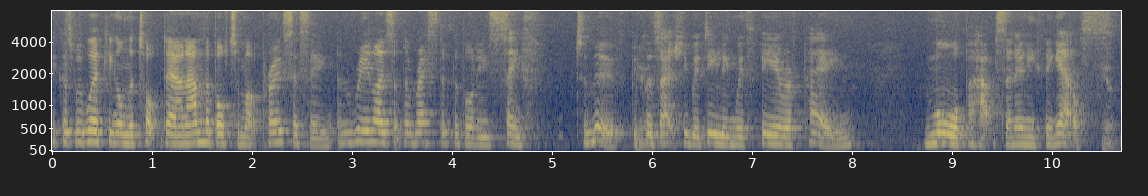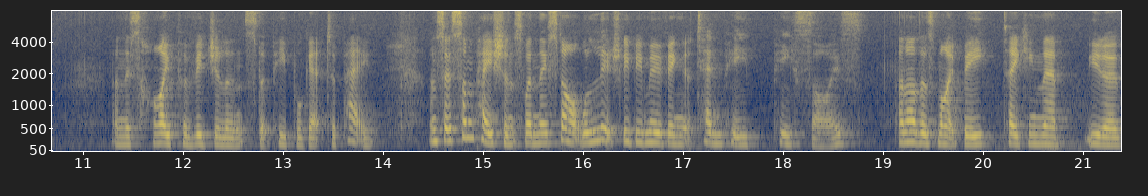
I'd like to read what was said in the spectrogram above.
because we're working on the top down and the bottom up processing and realise that the rest of the body is safe to move because actually we're dealing with fear of pain more perhaps than anything else. Yeah. And this hypervigilance that people get to pain. And so some patients, when they start, will literally be moving a 10p piece size, and others might be taking their, you know,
